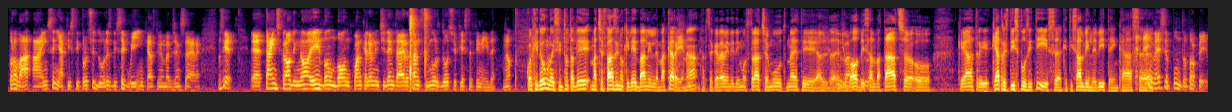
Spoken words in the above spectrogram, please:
provare a insegnare queste procedure di seguire in caso di un'emergenza aerea. Perché eh, time scrolling no? E bon bon quando è un incidente aereo tanti mur dolci fieste finite no? Qualche don lo hai sentito de ma c'è fasino chi lei balli in le Macarena perché aveva dimostrato c'è mood metti al esatto, body esatto. salvataggio o che altri, che altri dispositivi che ti salvino le vite in caso. E invece, appunto, proprio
